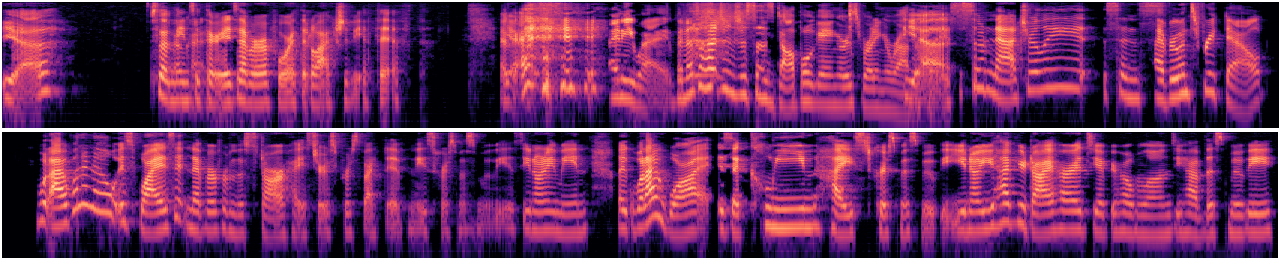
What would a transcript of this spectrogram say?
yeah. So that means Okay. if there is ever a fourth, it'll actually be a fifth. Okay. Anyway, Vanessa Hudgens just has doppelgangers running around the yeah. place. So naturally, since Everyone's freaked out. what I want to know is why is it never from the star heister's perspective in these Christmas movies? You know what I mean? Like what I want is a clean heist Christmas movie. You know, you have your diehards, you have your Home Alones, you have this movie,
